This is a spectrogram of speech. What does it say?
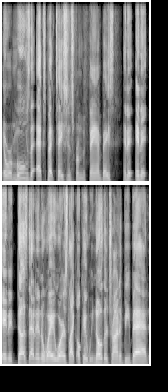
it removes the expectations from the fan base, and it and it and it does that in a way where it's like, okay, we know they're trying to be bad.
